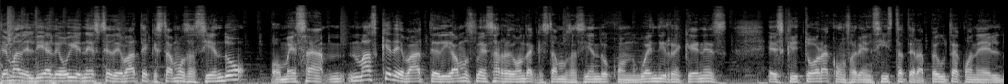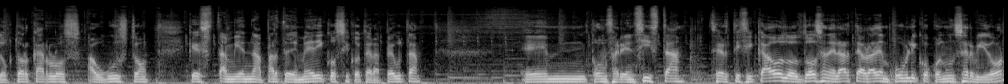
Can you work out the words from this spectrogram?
Tema del día de hoy en este debate que estamos haciendo, o mesa, más que debate, digamos mesa redonda que estamos haciendo con Wendy Requenes, escritora, conferencista, terapeuta, con el doctor Carlos Augusto, que es también aparte de médico, psicoterapeuta, em, conferencista, certificado los dos en el arte de hablar en público con un servidor.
